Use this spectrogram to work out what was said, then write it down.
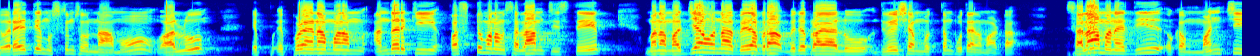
ఎవరైతే ముస్లిమ్స్ ఉన్నామో వాళ్ళు ఎప్పుడైనా మనం అందరికీ ఫస్ట్ మనం సలాం చేస్తే మన మధ్య ఉన్న భేద భేదప్రాయాలు ద్వేషం మొత్తం పోతాయి అన్నమాట సలాం అనేది ఒక మంచి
